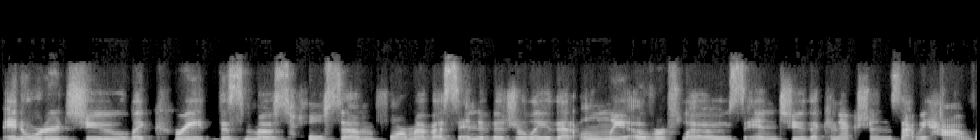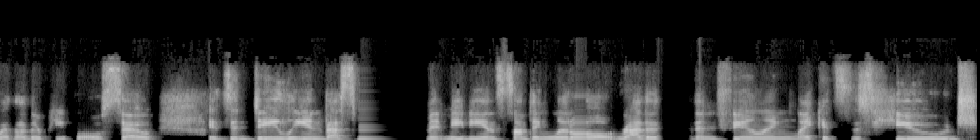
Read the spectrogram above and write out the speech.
in order to like create this most wholesome form of us individually that only overflows into the connections that we have with other people. So it's a daily investment maybe in something little rather than feeling like it's this huge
